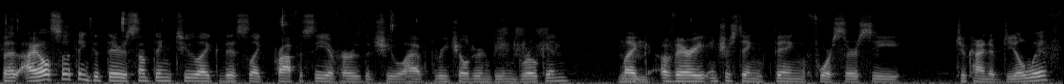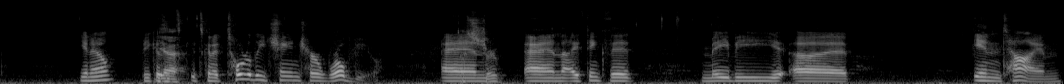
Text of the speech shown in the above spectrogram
But I also think that there's something to like this like prophecy of hers that she will have three children being broken, like a very interesting thing for Cersei to kind of deal with, you know, because it's, Yeah. it's going to totally change her worldview, and true. and I think that maybe uh, in time,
